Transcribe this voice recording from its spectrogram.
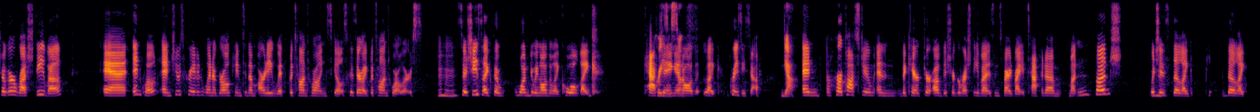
Sugar Rush Diva, and end quote, and she was created when a girl came to them already with baton twirling skills because they're like baton twirlers. Mm-hmm. So she's like the one doing all the like cool like catching and all the like crazy stuff. Yeah. And her costume and the character of the Sugar Rush Diva is inspired by Taffeta Mutton Fudge, which Mhm. is the like the like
